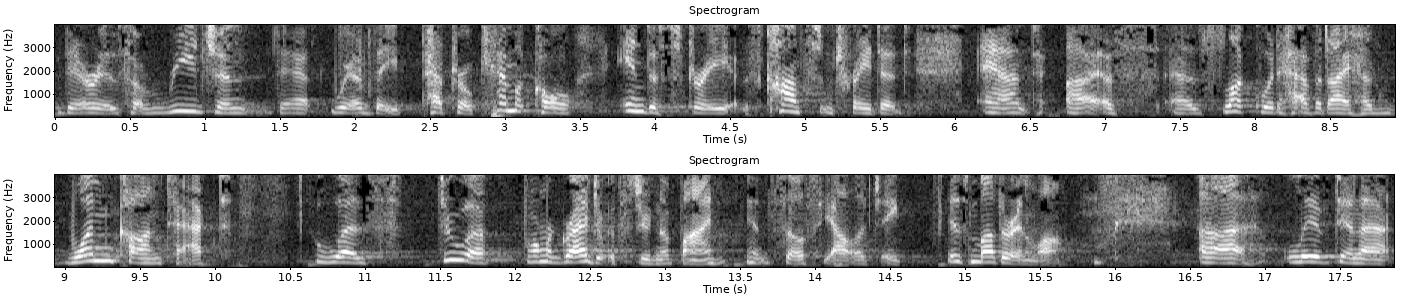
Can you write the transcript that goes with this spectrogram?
there is a region that where the petrochemical industry is concentrated. And uh, as, as luck would have it, I had one contact who was, through a former graduate student of mine in sociology, his mother in law. Uh, lived in a,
